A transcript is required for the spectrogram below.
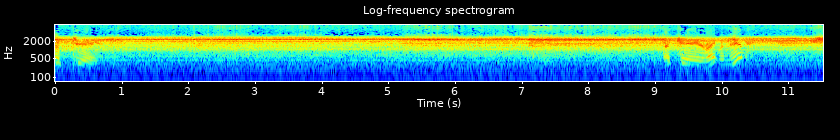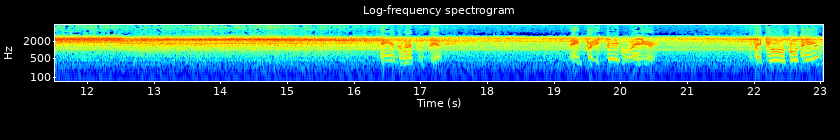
Okay. Okay, the right one's in. And the left one's in. Hey, pretty stable right here. You let go with both hands.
